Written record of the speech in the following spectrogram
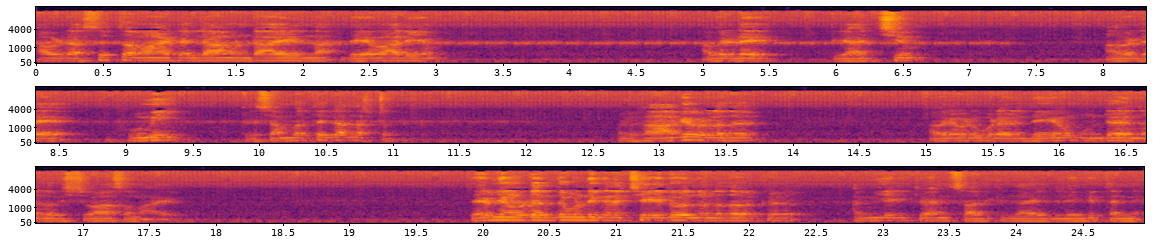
അവരുടെ അസ്തിത്വമായിട്ടെല്ലാം ഉണ്ടായിരുന്ന ദേവാലയം അവരുടെ രാജ്യം അവരുടെ ഭൂമി സമ്പത്തെല്ലാം നഷ്ടപ്പെട്ടു. അവർക്ക് ആകെയുള്ളത് അവരോടുകൂടെ ഒരു ദൈവം ഉണ്ട് എന്നുള്ള വിശ്വാസമായിരുന്നു. ദൈവം ഞങ്ങളോട് എന്തുകൊണ്ട് ഇങ്ങനെ ചെയ്തു എന്നുള്ളത് അവർക്ക് അംഗീകരിക്കുവാൻ സാധിക്കുന്നതായിരുന്നില്ലെങ്കിൽ തന്നെ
